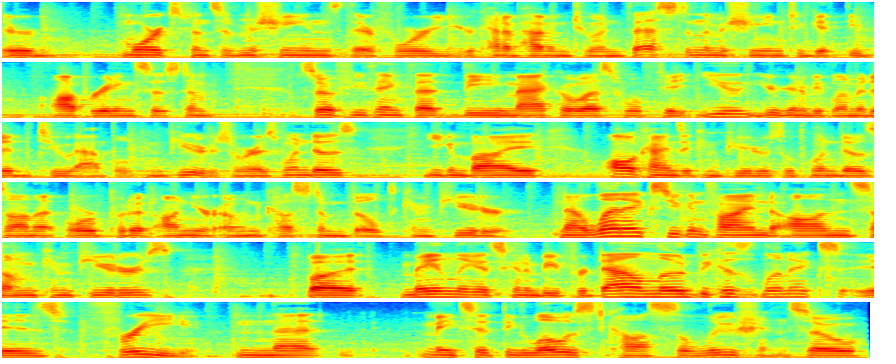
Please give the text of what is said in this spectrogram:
They're more expensive machines, therefore you're kind of having to invest in the machine to get the operating system. So if you think that the Mac OS will fit you, you're going to be limited to Apple computers, whereas Windows, you can buy all kinds of computers with Windows on it or put it on your own custom built computer. Now Linux you can find on some computers, but mainly it's going to be for download because Linux is free, and that makes it the lowest cost solution. So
